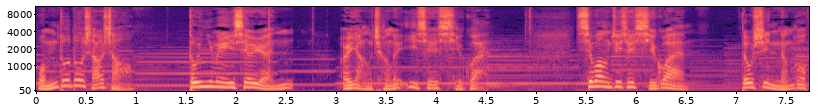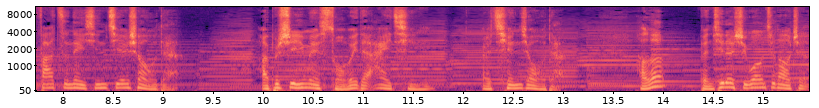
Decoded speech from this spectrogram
我们多多少少都因为一些人而养成了一些习惯，希望这些习惯都是你能够发自内心接受的，而不是因为所谓的爱情而迁就的。好了，本期的时光就到这里。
